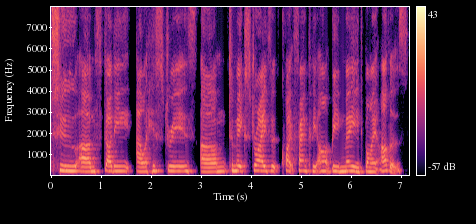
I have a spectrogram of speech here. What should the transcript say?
to um, study our histories, um, to make strides that, quite frankly, aren't being made by others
